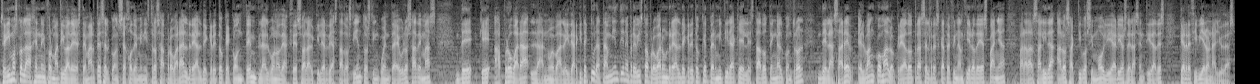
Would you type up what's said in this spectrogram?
Seguimos con la agenda informativa de este martes. El Consejo de Ministros aprobará el Real Decreto que contempla el bono de acceso al alquiler de hasta 250 euros, además de que aprobará la nueva ley de arquitectura. También tiene previsto aprobar un Real Decreto que permitirá que el Estado tenga el control de la Sareb, el banco malo creado tras el rescate financiero de España para dar salida a los activos inmobiliarios de las entidades que recibieron ayudas.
